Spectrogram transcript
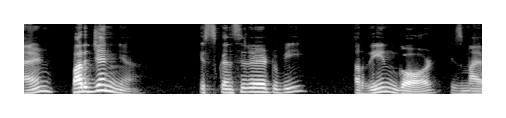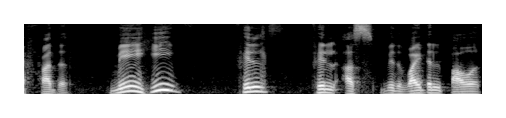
And Parjanya is considered to be a rain god is my father. May he fill, fill us with vital power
